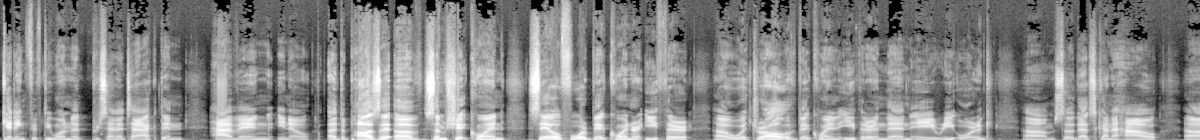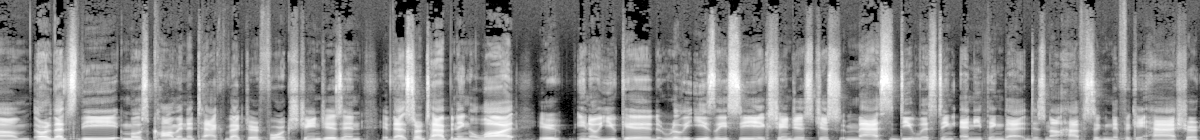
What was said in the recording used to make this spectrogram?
getting 51% attacked and having, you know, a deposit of some shitcoin, sale for Bitcoin or Ether, uh, withdrawal of Bitcoin and Ether, and then a reorg. Um, so that's kind of how, um, or that's the most common attack vector for exchanges. And if that starts happening a lot, you you know you could really easily see exchanges just mass delisting anything that does not have significant hash or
